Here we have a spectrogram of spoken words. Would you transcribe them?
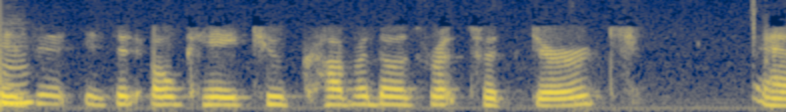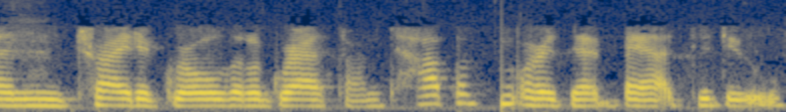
Is it is it okay to cover those roots with dirt and try to grow a little grass on top of them, or is that bad to do?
